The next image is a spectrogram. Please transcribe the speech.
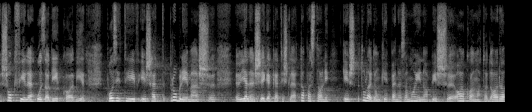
sokféle hozadékkal bír. Pozitív és hát problémás jelenségeket is lehet tapasztalni, és tulajdonképpen ez a mai nap is alkalmat ad arra,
